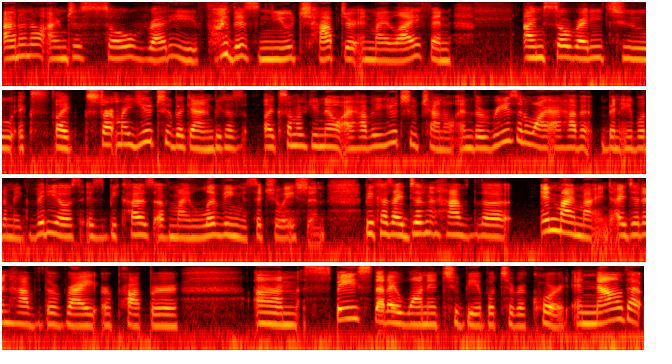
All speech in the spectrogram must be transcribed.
I don't know, I'm just so ready for this new chapter in my life and I'm so ready to ex- like start my YouTube again because like some of you know I have a YouTube channel and the reason why I haven't been able to make videos is because of my living situation because I didn't have the in my mind I didn't have the right or proper um, space that I wanted to be able to record. And now that,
